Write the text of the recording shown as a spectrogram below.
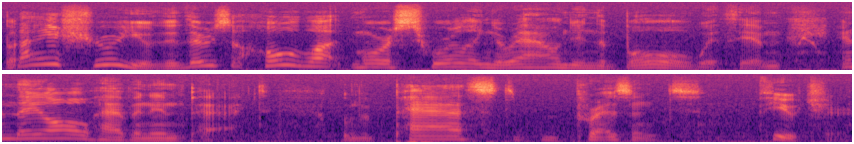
But I assure you that there's a whole lot more swirling around in the bowl with him, and they all have an impact past, present, future.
